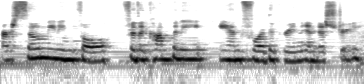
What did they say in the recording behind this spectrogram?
are so meaningful for the company and for the green industry.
